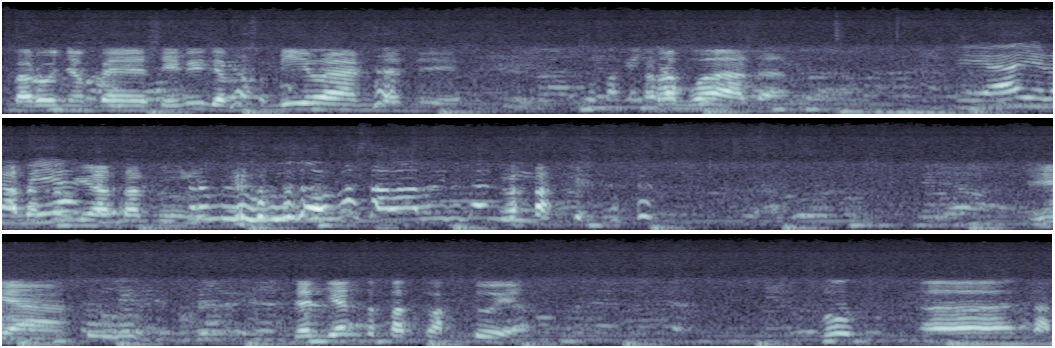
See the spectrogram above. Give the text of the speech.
baru nyampe sini jam 9 jadi. Pakai Karena gua ada. Iya, ya Ada namanya kegiatan dulu. terbelenggu sama masa lalu itu tadi. Iya. Janjian tepat waktu ya. Lu eh ntar,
